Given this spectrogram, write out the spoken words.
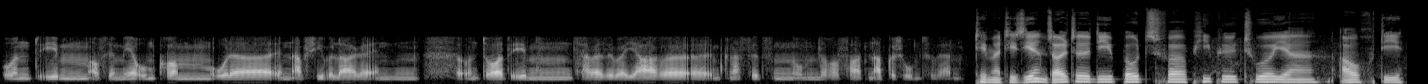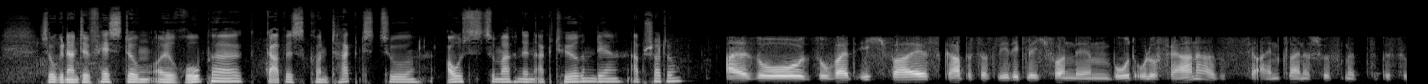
und eben auf dem Meer umkommen oder in Abschiebelager enden und dort eben teilweise über Jahre äh, im Knast sitzen, um darauf warten, abgeschoben zu werden. Thematisieren sollte die Boats for People Tour ja auch die sogenannte Festung Europa. Gab es Kontakt zu auszumachenden Akteuren der Abschottung? Also, soweit ich weiß, gab es das lediglich von dem Boot Oloferne, also es ist ja ein kleines Schiff mit bis zu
